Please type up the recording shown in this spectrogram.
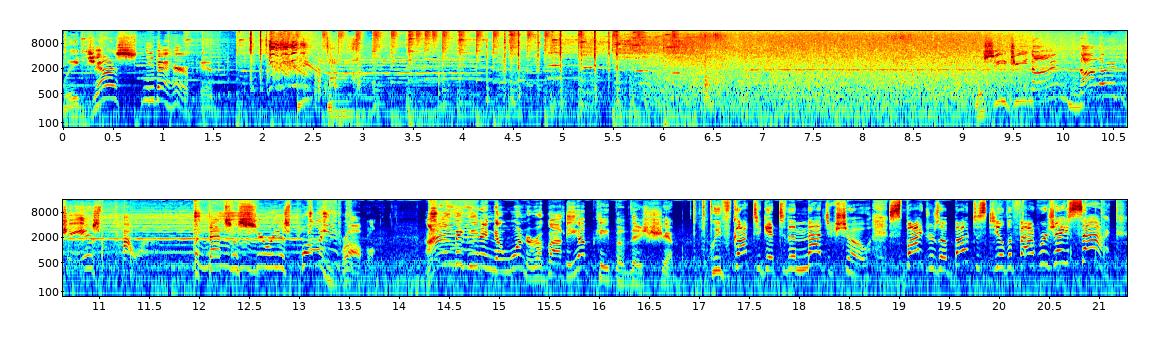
We just need a hairpin. You see, G9, knowledge is power. But that's a serious plumbing problem. I'm beginning to wonder about the upkeep of this ship. We've got to get to the magic show. Spydra's about to steal the Fabergé sack.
